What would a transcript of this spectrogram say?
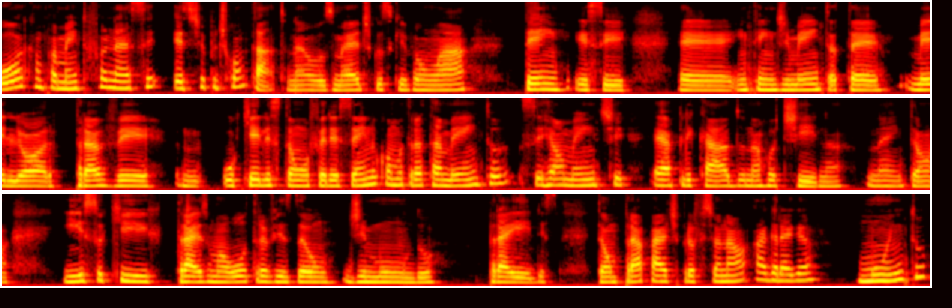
o acampamento fornece esse tipo de contato, né? Os médicos que vão lá têm esse é, entendimento até melhor para ver o que eles estão oferecendo como tratamento, se realmente é aplicado na rotina, né? Então, isso que traz uma outra visão de mundo para eles. Então, para a parte profissional, agrega muito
